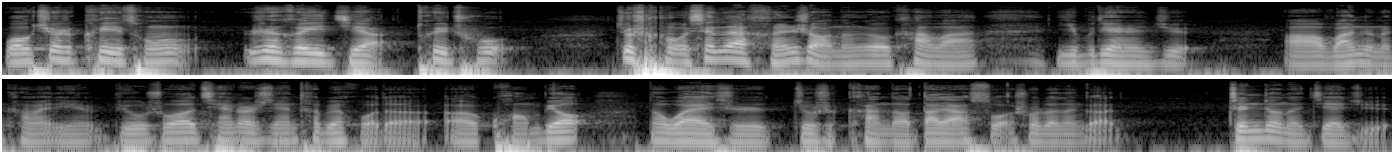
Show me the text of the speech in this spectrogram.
我确实可以从任何一集退出，就是我现在很少能够看完一部电视剧。啊，完整的看完电影，比如说前段时间特别火的呃《狂飙》，那我也是就是看到大家所说的那个真正的结局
